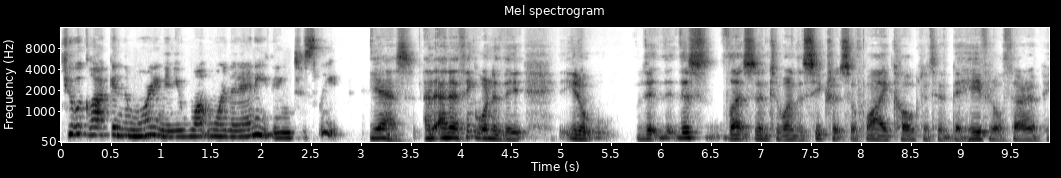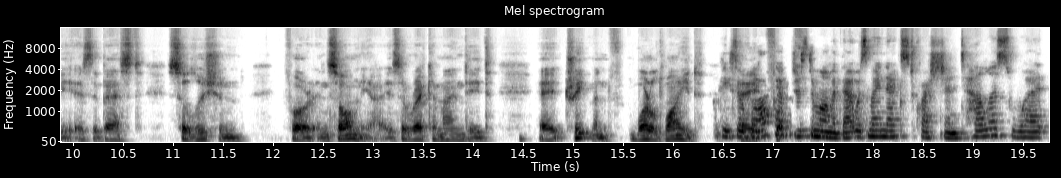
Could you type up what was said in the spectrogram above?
two o'clock in the morning and you want more than anything to sleep. Yes. And, and I think one of the, you know, this lets into one of the secrets of why cognitive behavioral therapy is the best solution for insomnia. It's a recommended uh, treatment worldwide. Okay, so uh, back up just a moment. That was my next question. Tell us what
